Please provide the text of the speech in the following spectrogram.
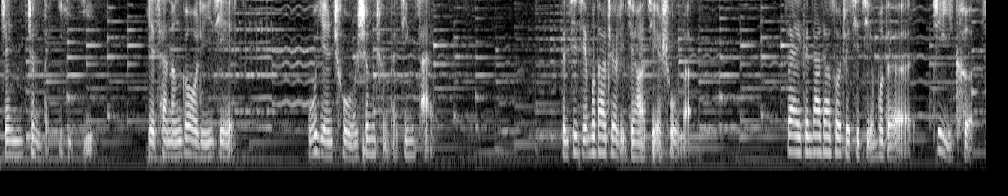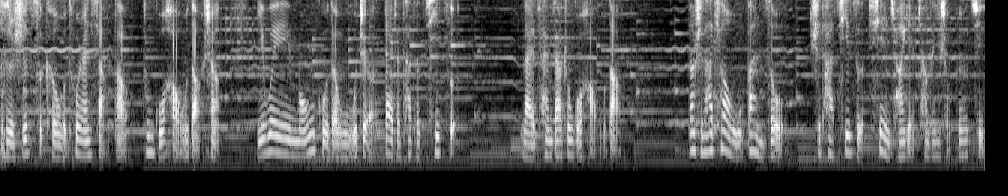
真正的意义，也才能够理解无言处生成的精彩。本期节目到这里就要结束了。在跟大家做这期节目的这一刻，此时此刻，我突然想到中国好舞蹈上。一位蒙古的舞者带着他的妻子来参加中国好舞蹈。当时他跳舞伴奏是他妻子现场演唱的一首歌曲。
